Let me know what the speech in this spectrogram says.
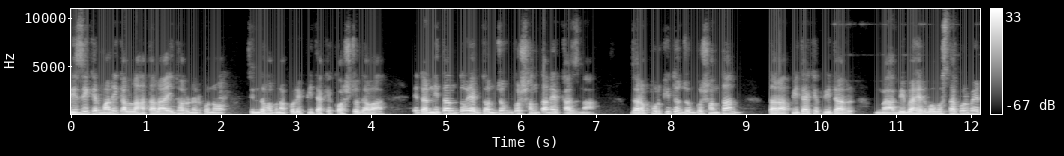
রিজিকের মালিক আল্লাহ তালা এই ধরনের কোনো চিন্তা ভাবনা করে পিতাকে কষ্ট দেওয়া, এটা নিতান্ত একজন যোগ্য সন্তানের কাজ না। যারা প্রকৃত যোগ্য সন্তান, তারা পিতাকে, পিতার বিবাহের ব্যবস্থা করবেন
